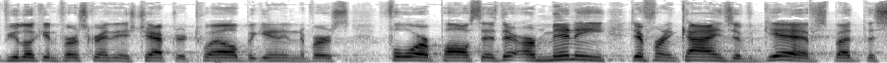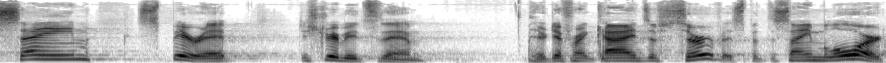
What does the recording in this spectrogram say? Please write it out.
If you look in 1 Corinthians chapter 12, beginning in verse 4, Paul says, There are many different kinds of gifts, but the same Spirit distributes them. There are different kinds of service, but the same Lord.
